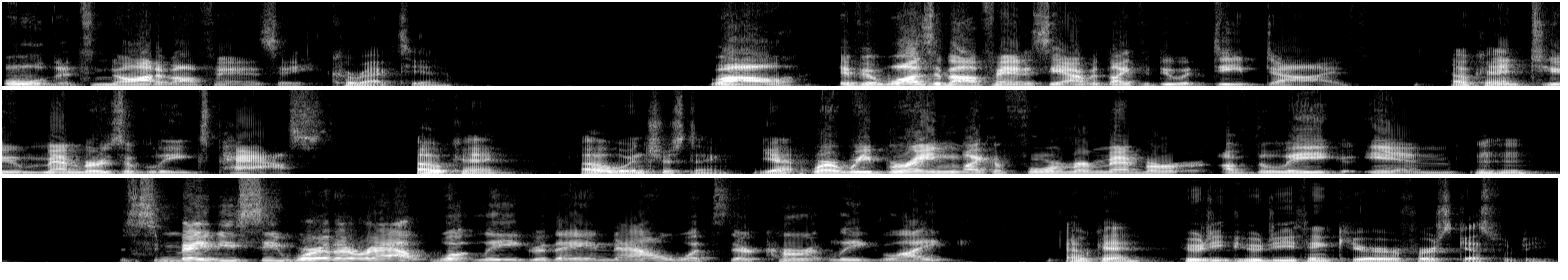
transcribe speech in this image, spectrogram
Oh, that's not about fantasy. Correct, yeah. Well, if it was about fantasy, I would like to do a deep dive Okay. into members of leagues past, Okay. Oh, interesting. Yeah. where we bring like a former member of the league in, Mm-hmm. maybe see where they're at, what league are they in now, what's their current league like. Okay. Who do you, who do you think your first guest would be?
